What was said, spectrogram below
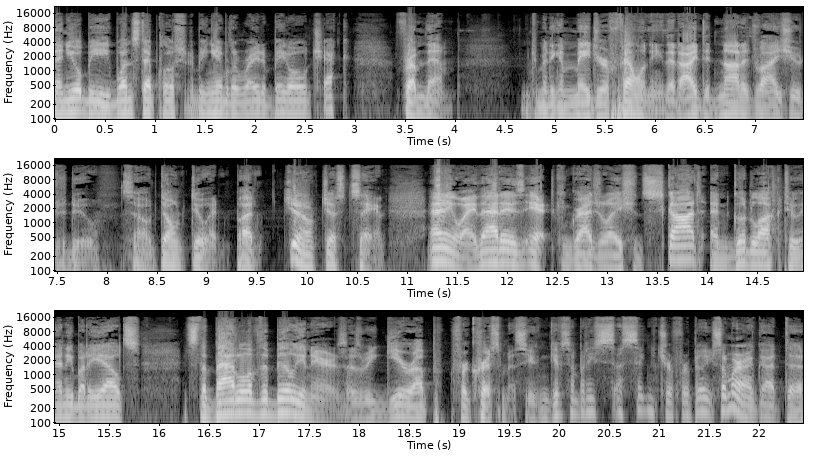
then you'll be one step closer to being able to write a big old check from them. Committing a major felony that I did not advise you to do. So don't do it. But you know, just saying. Anyway, that is it. Congratulations, Scott, and good luck to anybody else. It's the battle of the billionaires as we gear up for Christmas. You can give somebody a signature for a billion. Somewhere I've got uh,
